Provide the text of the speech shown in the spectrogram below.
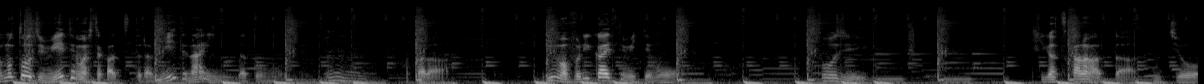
その当時見えてましたかって言ったら見えてないんだと思う。うんだから今振り返ってみても当時気がつかなかった道を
